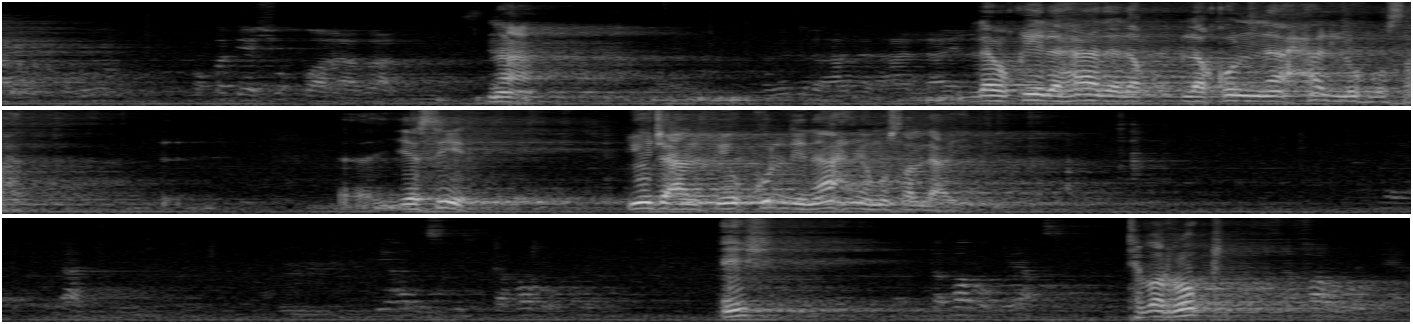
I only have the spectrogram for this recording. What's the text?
على وقد يشق على بعض الناس نعم. فمثل هذا الحال لو قيل هذا لق- لقلنا حله صحب يسير. يجعل في كل ناحية مصلى عيد إيش؟ تبرك تفرق. يعني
